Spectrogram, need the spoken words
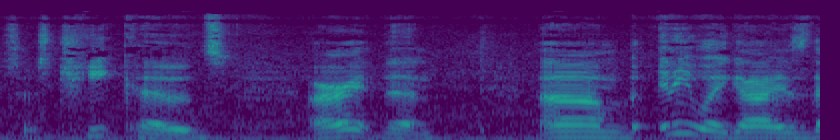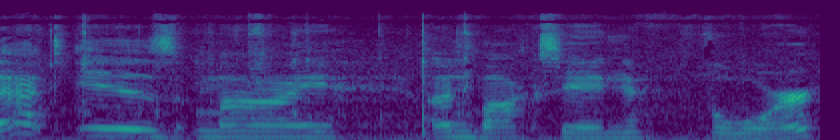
It says cheat codes. All right, then. Um, but anyway, guys, that is my unboxing for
